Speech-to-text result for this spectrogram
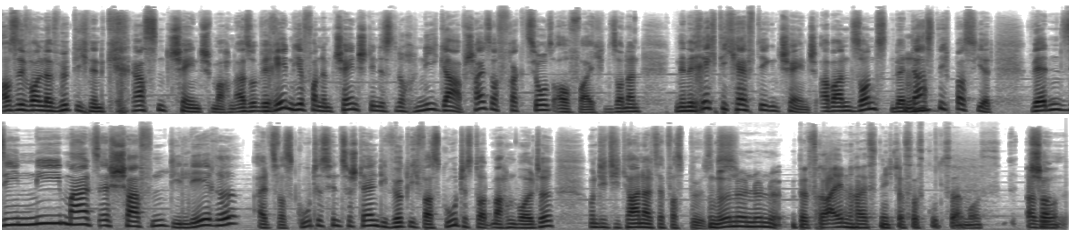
Außer sie wollen da wirklich einen krassen Change machen. Also wir reden hier von einem Change, den es noch nie gab. Scheiß auf Fraktionsaufweichen, sondern einen richtig heftigen Change. Aber ansonsten, wenn mhm. das nicht passiert, werden sie niemals es schaffen, die Lehre als was Gutes hinzustellen, die wirklich was Gutes dort machen wollte und die Titanen als etwas Böses. Nö, nö, nö, nö. Befreien heißt nicht, dass das gut sein muss. Also schon,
